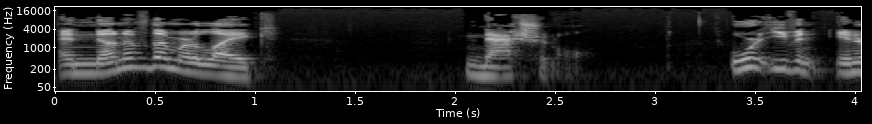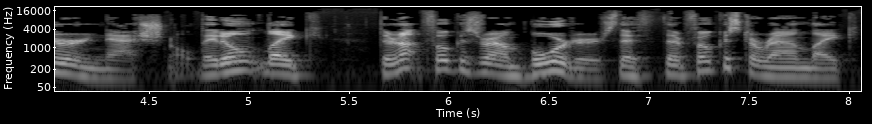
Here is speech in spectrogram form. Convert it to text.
and none of them are like national or even international. They don't like they're not focused around borders. They're, they're focused around like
